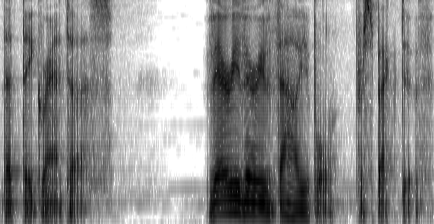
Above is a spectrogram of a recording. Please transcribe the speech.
that they grant us. Very, very valuable perspective.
